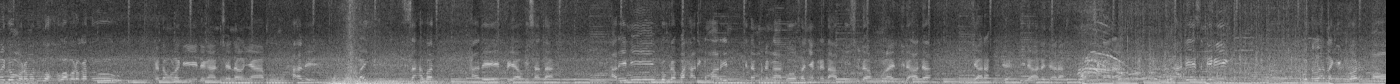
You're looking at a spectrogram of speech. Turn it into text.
Assalamualaikum warahmatullahi wabarakatuh. Ketemu lagi dengan channelnya Bung HD Baik, sahabat HD Pria Wisata. Hari ini beberapa hari kemarin kita mendengar bahwasanya kereta api sudah mulai tidak ada jarak ya, tidak ada jarak. Sekarang Bung HD sendiri kebetulan lagi keluar mau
